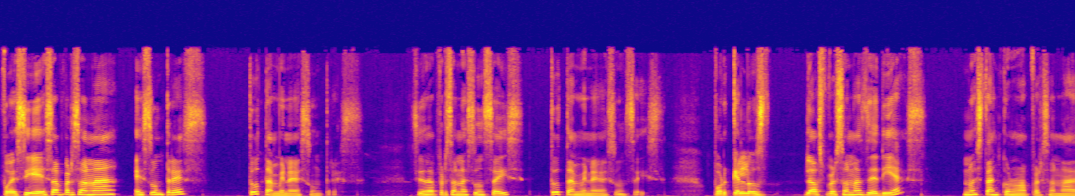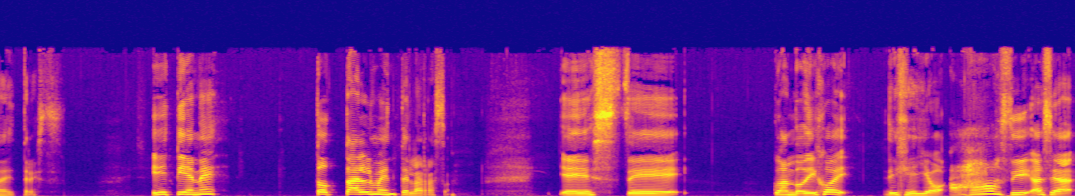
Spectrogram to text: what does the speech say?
pues si esa persona es un 3, tú también eres un 3. Si esa persona es un 6, tú también eres un 6. Porque los, las personas de 10 no están con una persona de 3. Y tiene totalmente la razón. Este, cuando dijo, dije yo, ah, sí, o sea,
